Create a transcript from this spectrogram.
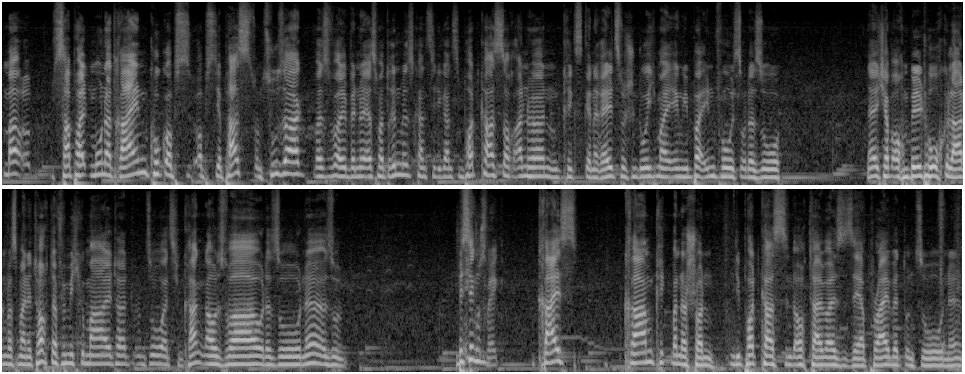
mal, sub halt einen Monat rein, guck, ob's, ob's dir passt und zusagt. Weißt du, weil wenn du erstmal drin bist, kannst du die ganzen Podcasts auch anhören und kriegst generell zwischendurch mal irgendwie ein paar Infos oder so. Ne, ich habe auch ein Bild hochgeladen, was meine Tochter für mich gemalt hat und so, als ich im Krankenhaus war oder so, ne? Also ein bisschen. Kreiskram kriegt man da schon. Und die Podcasts sind auch teilweise sehr private und so, ne?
